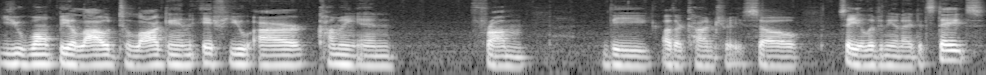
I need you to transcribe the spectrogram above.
you won't be allowed to log in if you are coming in from the other country. So, say you live in the United States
